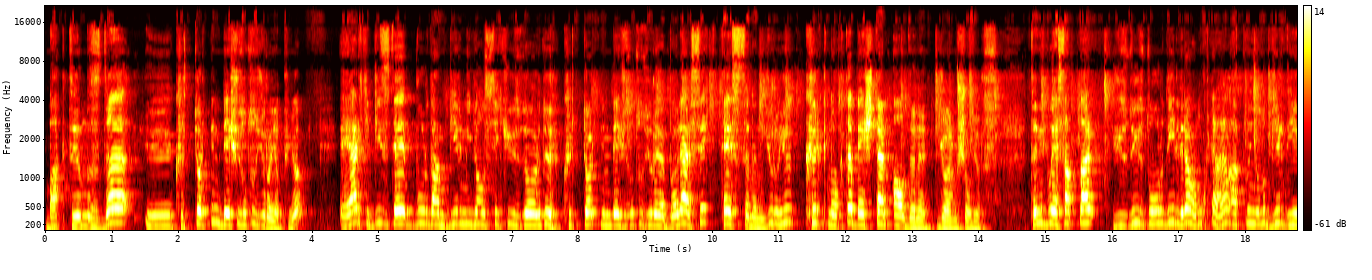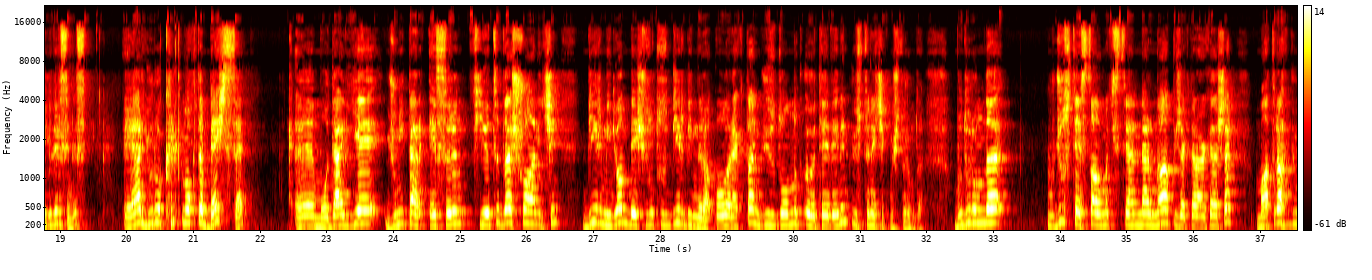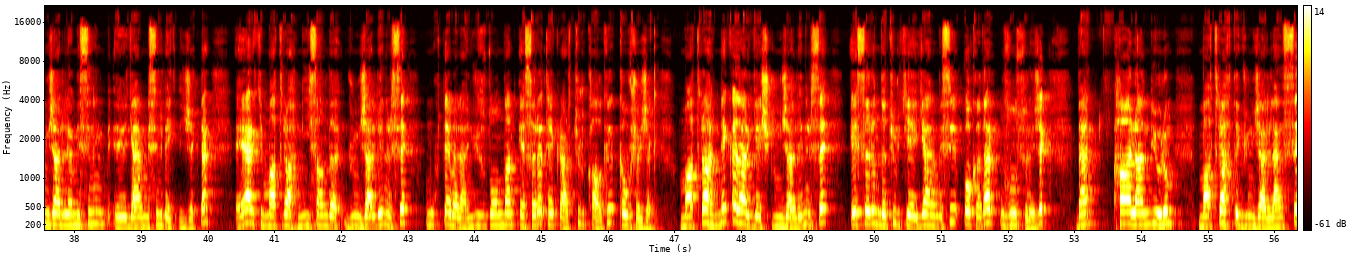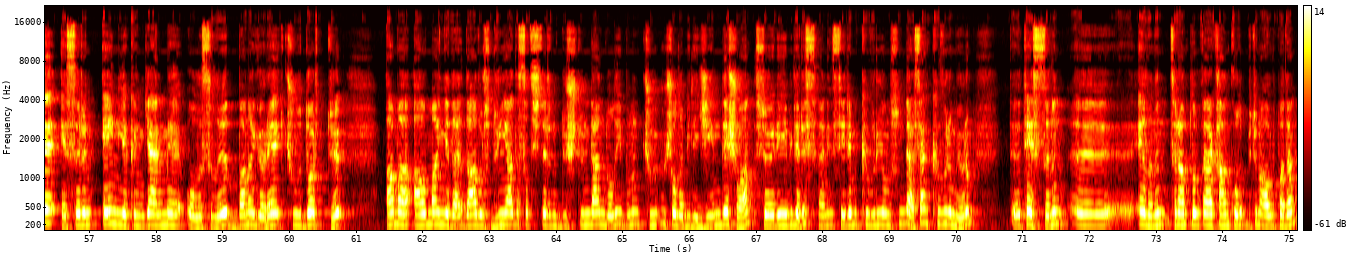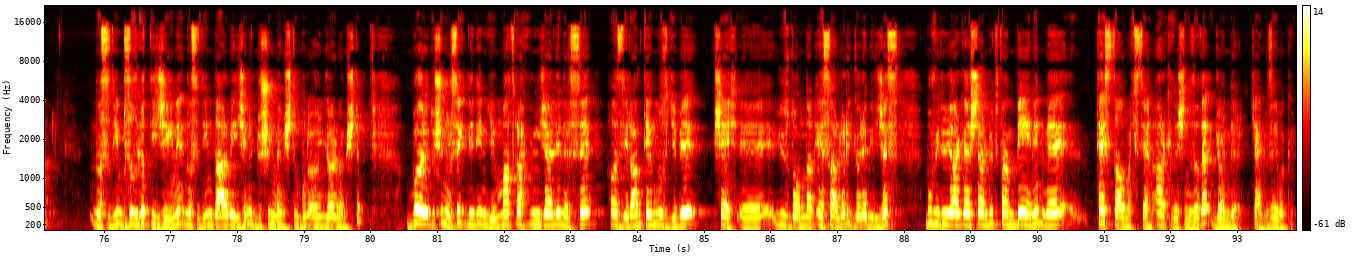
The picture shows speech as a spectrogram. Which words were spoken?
baktığımızda 44.530 euro yapıyor. Eğer ki biz de buradan 1 milyon 804'ü 44.530 euroya bölersek Tesla'nın euroyu 40.5'ten aldığını görmüş oluyoruz. Tabi bu hesaplar %100 doğru değildir ama muhtemelen aklın yolu 1 diyebilirsiniz. Eğer euro 40.5 ise e, Model Y Juniper Sr'ın fiyatı da şu an için 1 milyon 531 bin lira olaraktan %10'luk ÖTV'nin üstüne çıkmış durumda. Bu durumda ucuz test almak isteyenler ne yapacaklar arkadaşlar? Matrah güncellemesinin e, gelmesini bekleyecekler. Eğer ki matrah Nisan'da güncellenirse muhtemelen %10'dan SR'a tekrar Türk halkı kavuşacak. Matrah ne kadar geç güncellenirse SR'ın da Türkiye'ye gelmesi o kadar uzun sürecek. Ben halen diyorum matrah da güncellense SR'ın en yakın gelme olasılığı bana göre Q4'tü. Ama Almanya'da daha doğrusu dünyada satışların düştüğünden dolayı bunun Q3 olabileceğini de şu an söyleyebiliriz. Hani Selim kıvırıyor musun dersen kıvırmıyorum. E, Tesla'nın, e, Elon'ın Trump'la bu kadar kanka olup bütün Avrupa'dan nasıl diyeyim zılgıt diyeceğini, nasıl diyeyim darbe yiyeceğini düşünmemiştim. Bunu öngörmemiştim. Böyle düşünürsek dediğim gibi matrah güncellenirse Haziran, Temmuz gibi şey e, %10'dan esarları görebileceğiz. Bu videoyu arkadaşlar lütfen beğenin ve test almak isteyen arkadaşınıza da gönderin. Kendinize iyi bakın.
